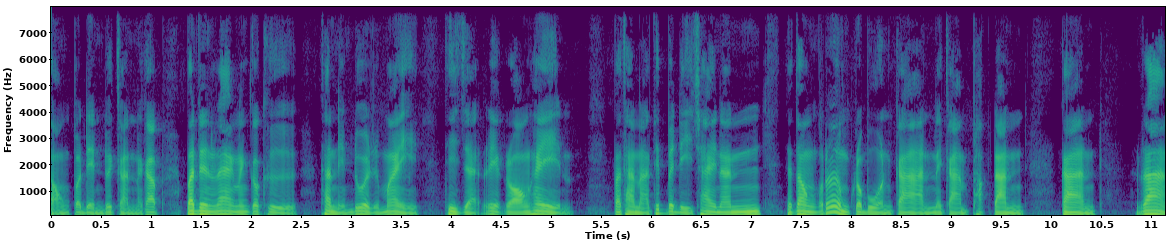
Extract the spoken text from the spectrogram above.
2 ประเด็นด้วยกันนะครับ ประเด็นแรกนั้นก็คือท่านเห็นด้วยหรือไม่ที่จะเรียกร้องให้ประธานาธิบดีใช่นั้น จะต้องเริ่มกระบวนการในการผลักดันการร่าง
